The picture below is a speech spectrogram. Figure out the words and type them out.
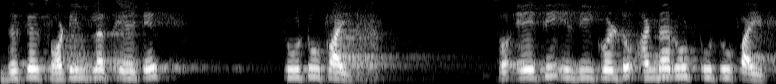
this is 14 plus 8 is 225 so AC is equal to under root 225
